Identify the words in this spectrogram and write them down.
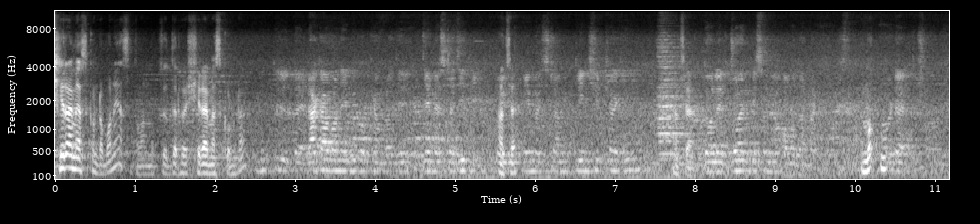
সেরা ম্যাচ কোনটা মনে আছে তোমার মুক্তিযোদ্ধার হয়ে সেরা ম্যাচ কোনটা? মুক্তিযোদ্ধায় ঢাকা বানের বিপক্ষে আমরা যে যে ম্যাচটা জিতি আচ্ছা। এই ম্যাচটা আমি ক্লিন শিট রাখি। আচ্ছা। দলের জয়ের পিছনে অবদান স্বাভাবিক।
